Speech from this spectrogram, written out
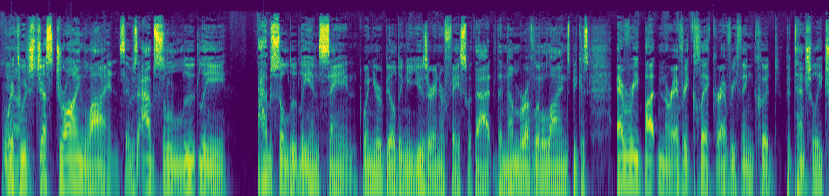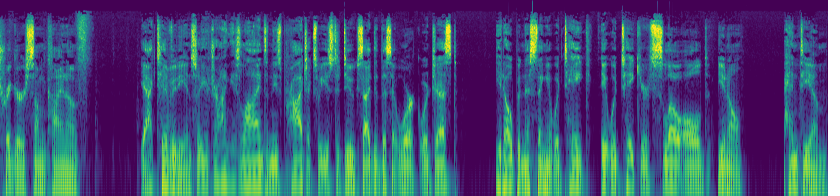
Where yeah. it was just drawing lines. It was absolutely absolutely insane when you're building a user interface with that the number of little lines because every button or every click or everything could potentially trigger some kind of activity. And so you're drawing these lines and these projects we used to do because i did this at work were just you'd open this thing it would take it would take your slow old you know pentium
